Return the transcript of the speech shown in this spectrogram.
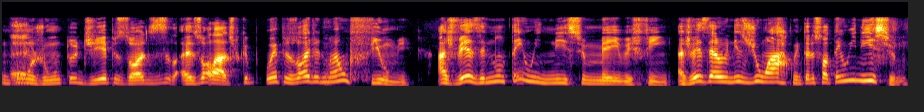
um é. conjunto de episódios iso- isolados. Porque o episódio não é um filme. Às vezes ele não tem um início, meio e fim. Às vezes é o início de um arco, então ele só tem o início.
